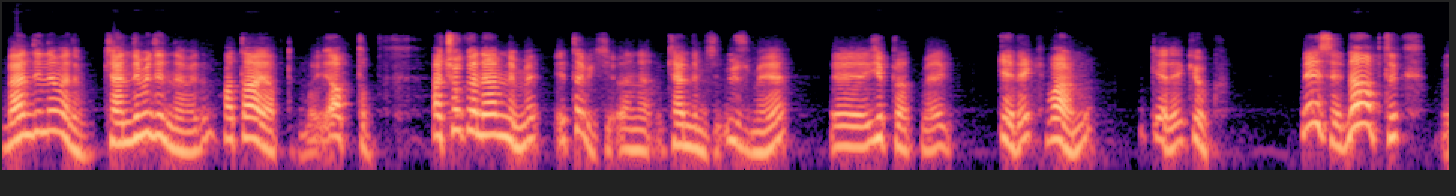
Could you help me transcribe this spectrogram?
Ben dinlemedim. Kendimi dinlemedim. Hata yaptım. mı? Yaptım. Ha çok önemli mi? E tabii ki hani kendimizi üzmeye, e, yıpratmaya gerek var mı? Gerek yok. Neyse ne yaptık? E,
